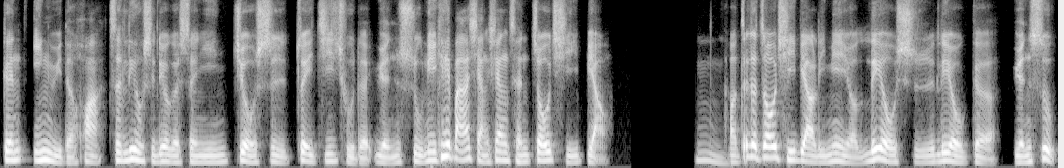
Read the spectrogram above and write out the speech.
跟英语的话，这六十六个声音就是最基础的元素。你可以把它想象成周期表，嗯，好，这个周期表里面有六十六个元素。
